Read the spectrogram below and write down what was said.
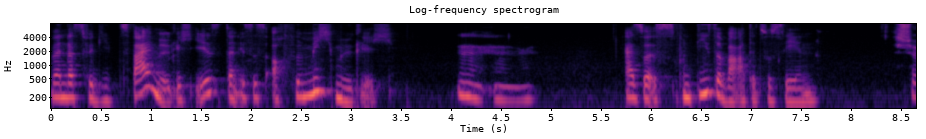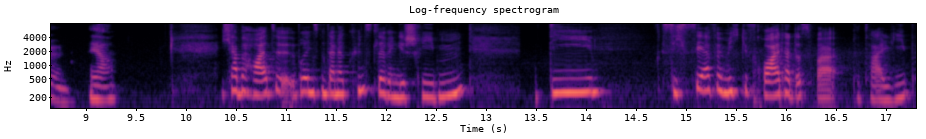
wenn das für die zwei möglich ist, dann ist es auch für mich möglich. Mhm. Also es von dieser Warte zu sehen. Schön, ja. Ich habe heute übrigens mit einer Künstlerin geschrieben, die sich sehr für mich gefreut hat. Das war total lieb.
